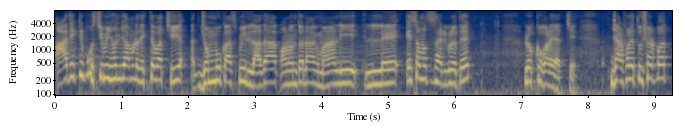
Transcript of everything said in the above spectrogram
আজ একটি পশ্চিমী ঝঞ্ঝা আমরা দেখতে পাচ্ছি, জম্মু, কাশ্মীর, লাদাখ, অনন্তনাগ, মানালি, লে, এ সমস্ত সাইটগুলোতে লক্ষ্য করা যাচ্ছে। যার ফলে তুষারপাত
